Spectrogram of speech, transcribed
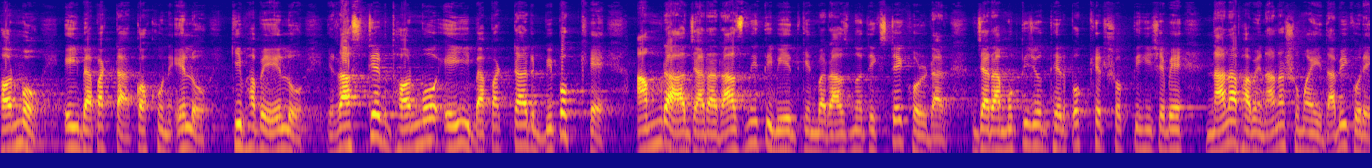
ধর্ম এই ব্যাপারটা কখন এলো, কীভাবে এলো, রাষ্ট্রের ধর্ম এই ব্যাপারটার বিপক্ষে আমরা যারা রাজনীতিবিদ কিংবা রাজনৈতিক স্টেক হোল্ডার যারা মুক্তিযুদ্ধের পক্ষের শক্তি হিসেবে নানাভাবে নানা সময় দাবি করে,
